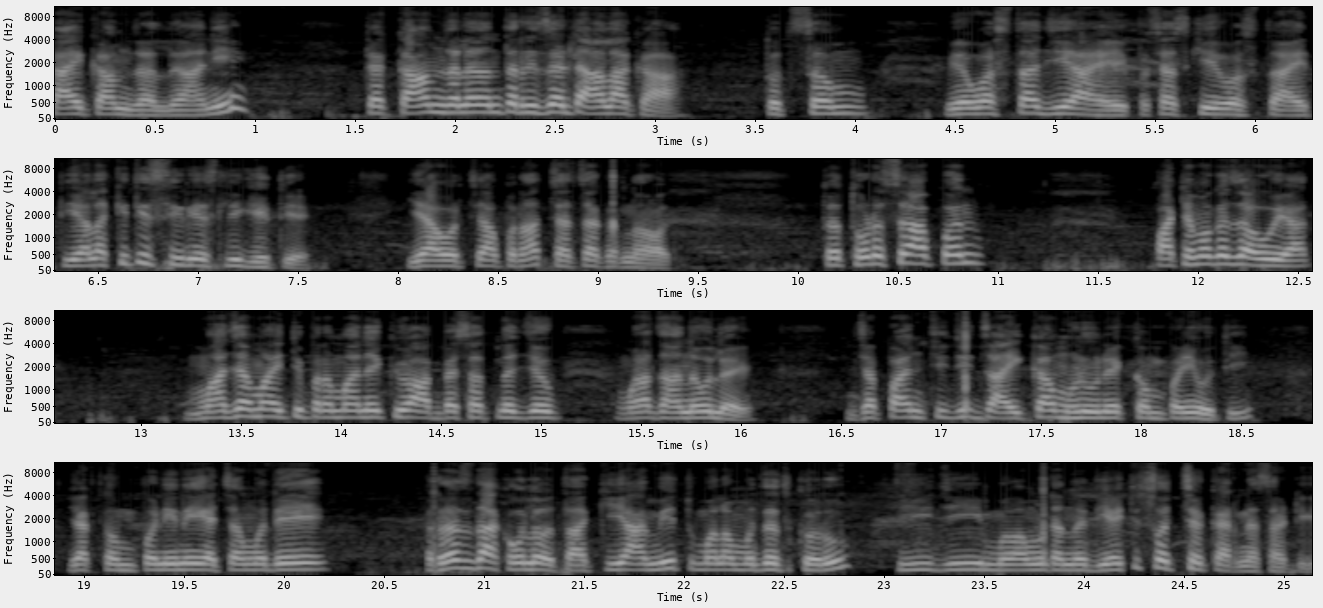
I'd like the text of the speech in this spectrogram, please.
काय काम झालं? आणि त्या काम झाल्यानंतर रिझल्ट आला का? तत्सम व्यवस्था जी आहे प्रशासकीय व्यवस्था आहे ती याला किती सिरियसली घेते? यावरची आपण आज चर्चा करणार आहोत. तर थोडंसं आपण पाठीमागं जाऊयात. माझ्या माहितीप्रमाणे किंवा अभ्यासातनं जे मला जाणवलं आहे जपानची जी जायका म्हणून एक कंपनी होती या कंपनीने याच्यामध्ये रस दाखवला होता की आम्ही तुम्हाला मदत करू. ही जी मोठा नदी आहे ती स्वच्छ करण्यासाठी.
